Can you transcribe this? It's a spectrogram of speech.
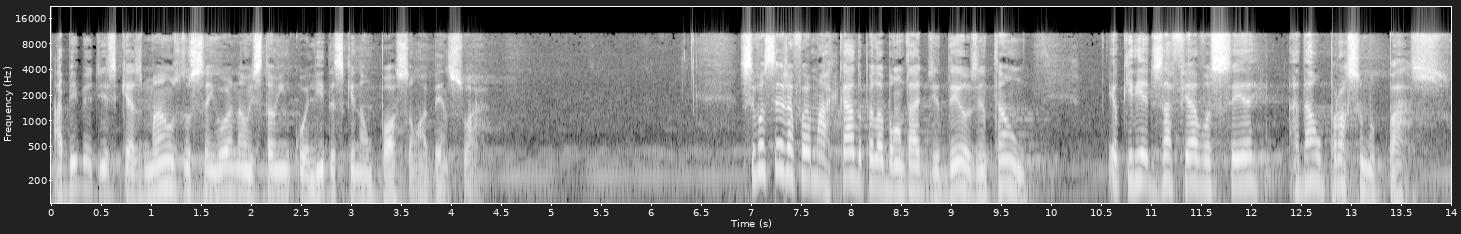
A Bíblia diz que as mãos do Senhor não estão encolhidas que não possam abençoar. Se você já foi marcado pela bondade de Deus, então eu queria desafiar você a dar o próximo passo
